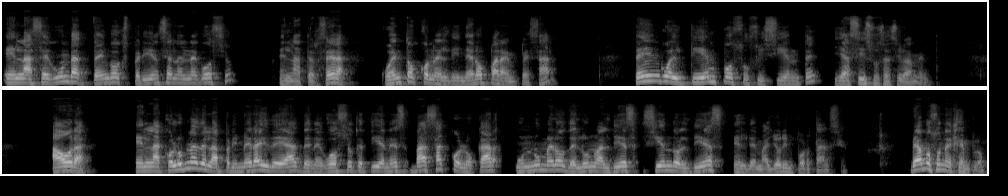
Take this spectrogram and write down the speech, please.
En la segunda, tengo experiencia en el negocio. En la tercera, cuento con el dinero para empezar. Tengo el tiempo suficiente y así sucesivamente. Ahora, en la columna de la primera idea de negocio que tienes, vas a colocar un número del 1 al 10, siendo el 10 el de mayor importancia. Veamos un ejemplo.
